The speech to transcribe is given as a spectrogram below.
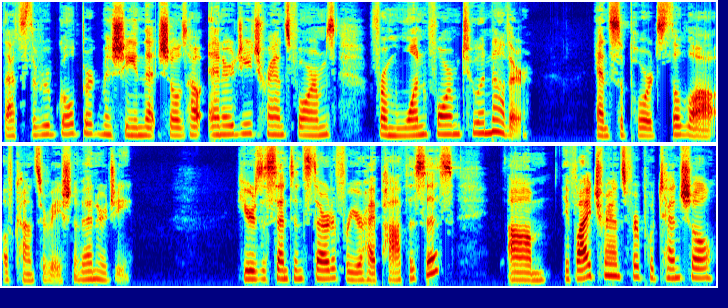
that's the Rube Goldberg machine, that shows how energy transforms from one form to another and supports the law of conservation of energy. Here's a sentence starter for your hypothesis. Um, if I transfer potential,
